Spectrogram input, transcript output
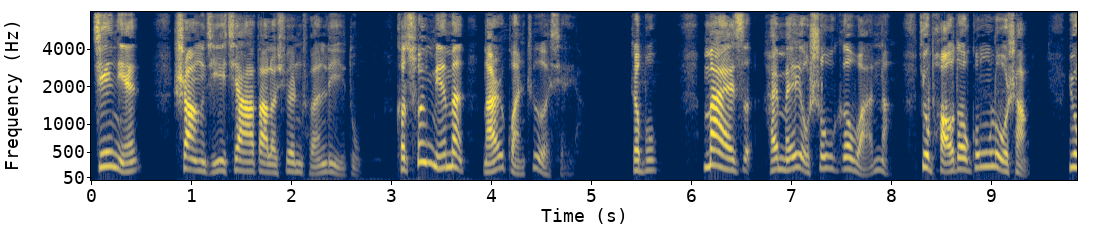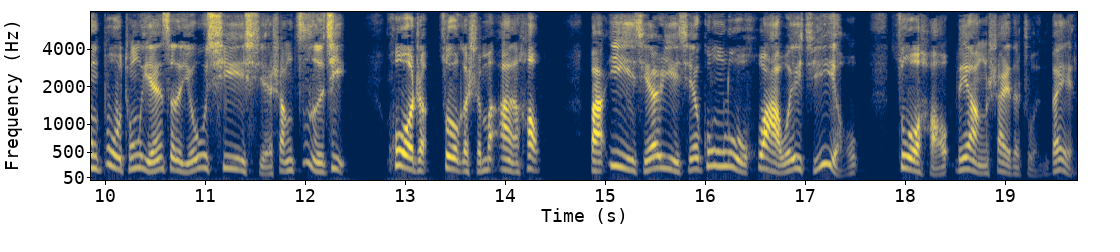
今年上级加大了宣传力度，可村民们哪管这些呀？这不。麦子还没有收割完呢，就跑到公路上，用不同颜色的油漆写上字迹，或者做个什么暗号，把一节一节公路化为己有，做好晾晒的准备了。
